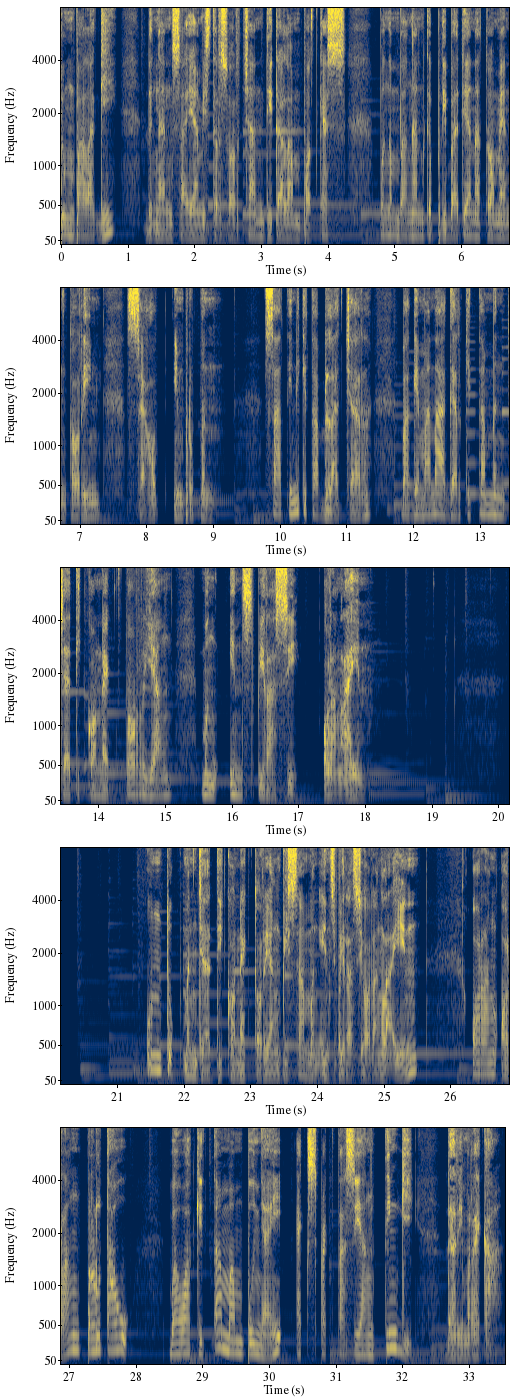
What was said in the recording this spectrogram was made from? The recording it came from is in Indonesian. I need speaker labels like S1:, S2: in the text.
S1: Jumpa lagi dengan saya Mr. Sorchan di dalam podcast pengembangan kepribadian atau mentoring self improvement. Saat ini kita belajar bagaimana agar kita menjadi konektor yang menginspirasi orang lain. Untuk menjadi konektor yang bisa menginspirasi orang lain, orang-orang perlu tahu bahwa kita mempunyai ekspektasi yang tinggi dari mereka.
